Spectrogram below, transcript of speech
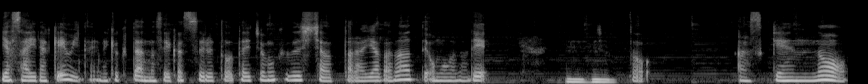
野菜だけみたいな極端な生活すると体調も崩しちゃったら嫌だなって思うので、うんうん。とアスケンの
